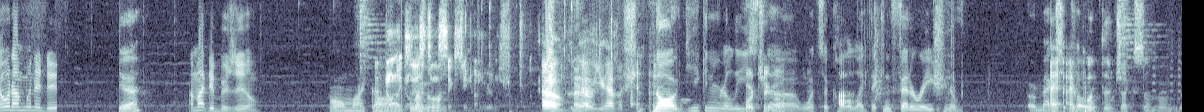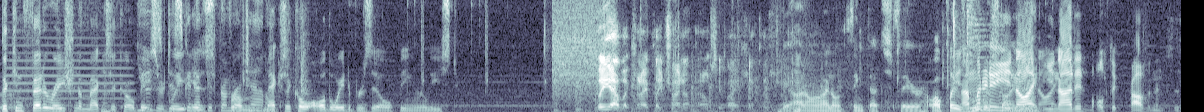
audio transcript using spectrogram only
know what I'm gonna do? Yeah? I might do Brazil. Oh my It only god. closed in go. 1600. Oh, Yeah. Oh, oh, you have a ship. No, he can release Portugal. the what's it called? Like the Confederation of or Mexico. I put the checksum in. the Confederation of Mexico basically is from from. Mexico all the way to Brazil being released. But yeah, but can I play China? I don't see why I can't play China. Yeah, I don't I don't think that's fair. I'll play I'm gonna do Lugelstein Unite, then. United Baltic Provinces.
